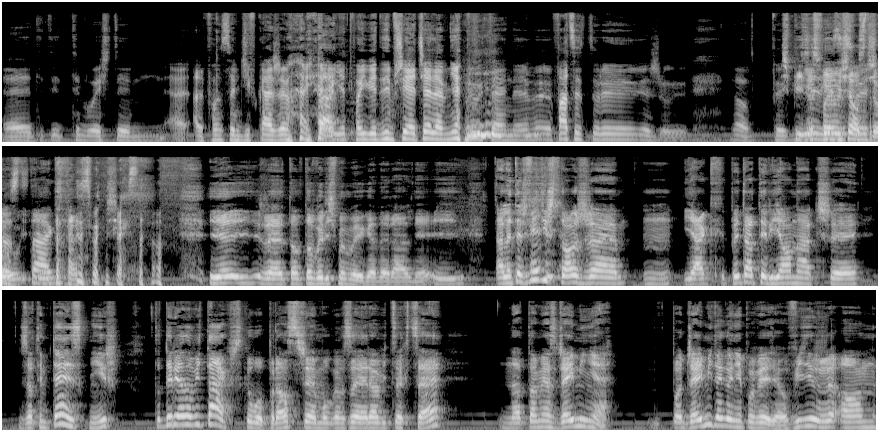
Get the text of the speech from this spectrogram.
e, ty, ty, ty, byłeś tym Alfonsem Dziwkarzem, a ja, tak. twoim jedynym przyjacielem, nie? Był ten e, facet, który, wiesz, no, Śpi ze swoją siostrą. Siostr, tak, tak. siostrą. I, że to, to byliśmy my generalnie. I, ale też widzisz to, że mm, jak pyta Tyriona, czy za tym tęsknisz, to Tyrionowi tak, wszystko było prostsze, mogłem sobie robić co chcę, Natomiast Jamie nie. Bo Jamie tego nie powiedział. Widzisz, że on,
